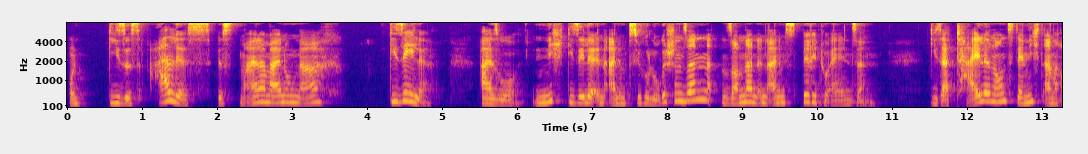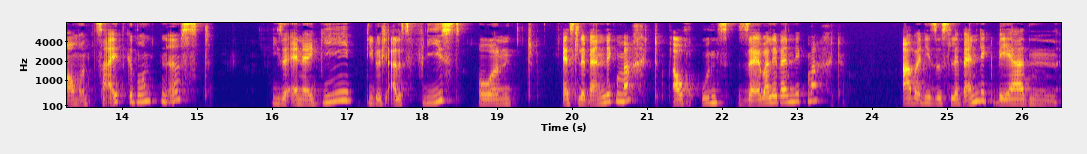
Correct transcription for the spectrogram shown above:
Und dieses alles ist meiner Meinung nach die Seele. Also nicht die Seele in einem psychologischen Sinn, sondern in einem spirituellen Sinn. Dieser Teil in uns, der nicht an Raum und Zeit gebunden ist, diese Energie, die durch alles fließt und es lebendig macht, auch uns selber lebendig macht. Aber dieses Lebendigwerden,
